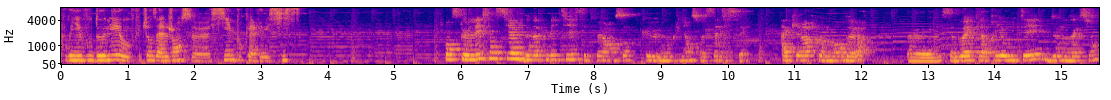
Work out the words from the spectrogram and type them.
pourriez-vous donner aux futures agences SIM pour qu'elles réussissent? Je pense que l'essentiel de notre métier, c'est de faire en sorte que nos clients soient satisfaits. Acquéreurs comme vendeurs, euh, ça doit être la priorité de nos actions.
